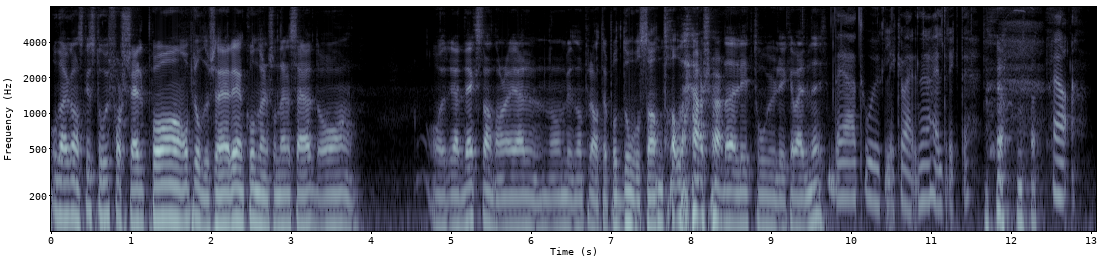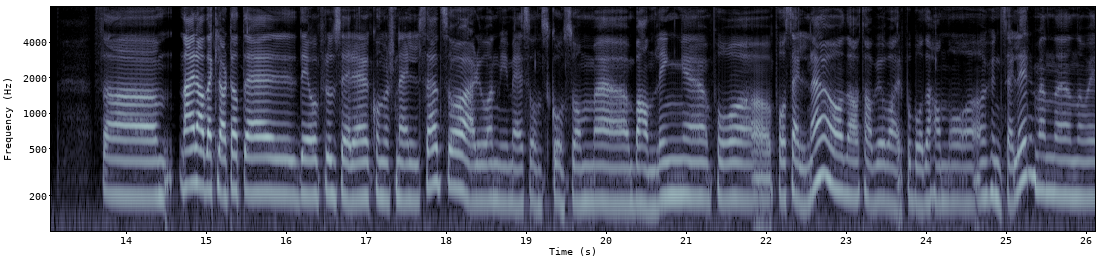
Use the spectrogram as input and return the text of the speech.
Og det er ganske stor forskjell på å produsere konvensjonell sæd og, og Redex. Da, når, det gjelder, når man begynner å prate på doseantallet her, så er det litt to ulike verdener. Det er to ulike verdener, det er helt riktig. ja. Så Nei da, det er klart at det, det å produsere konvensjonell sæd, så er det jo en mye mer sånn skånsom eh, behandling eh, på, på cellene. Og da tar vi jo vare på både hann- og hunnceller. Men eh, når vi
